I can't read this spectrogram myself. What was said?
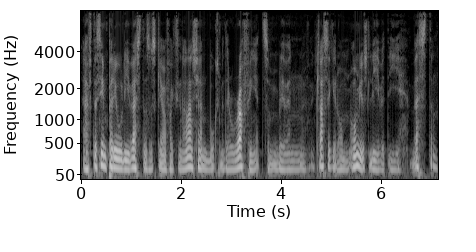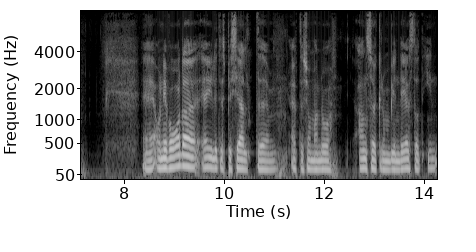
efter sin period i västern så skrev han faktiskt en annan känd bok som heter Roughing It som blev en klassiker om, om just livet i västern. Eh, och Nevada är ju lite speciellt eh, eftersom man då ansöker om att bli en delstat in,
